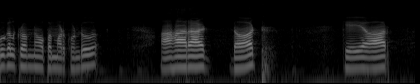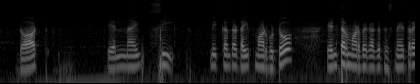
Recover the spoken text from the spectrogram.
ಗೂಗಲ್ ಕ್ರೋಮ್ನ ಓಪನ್ ಮಾಡಿಕೊಂಡು ಆಹಾರ dot K R dot N I C ನಿಕ್ ಅಂತ ಟೈಪ್ ಮಾಡಿಬಿಟ್ಟು ಎಂಟರ್ ಮಾಡಬೇಕಾಗುತ್ತೆ ಸ್ನೇಹಿತರೆ.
